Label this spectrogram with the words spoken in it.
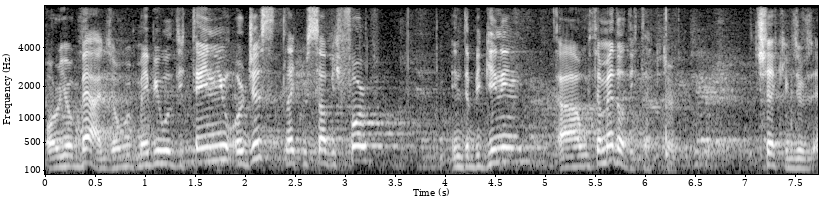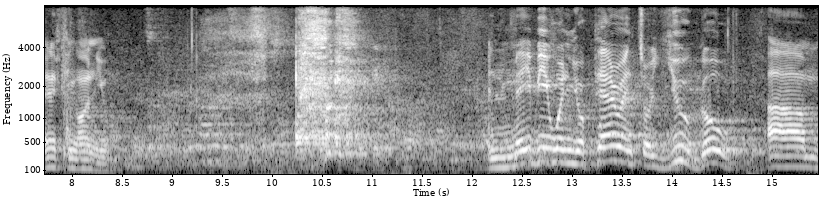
or your bags, or maybe he'll detain you, or just like we saw before in the beginning uh, with a metal detector. Check if there's anything on you. and maybe when your parents or you go um,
